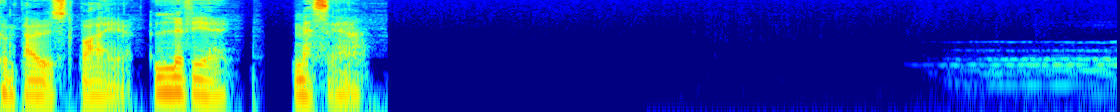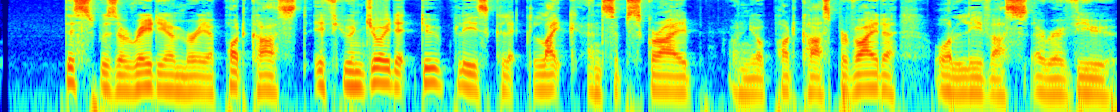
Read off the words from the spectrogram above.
composed by Olivier Messiaen. This was a Radio Maria podcast. If you enjoyed it, do please click like and subscribe on your podcast provider or leave us a review.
